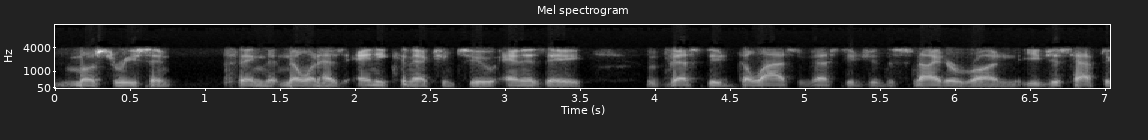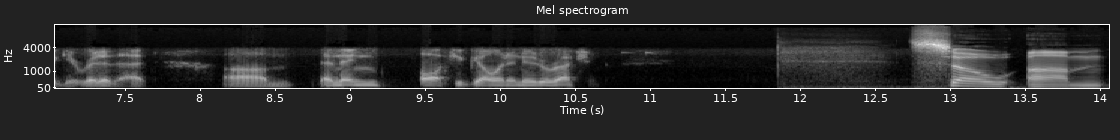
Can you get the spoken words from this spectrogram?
most recent thing that no one has any connection to, and is a vestige, the last vestige of the Snyder run. You just have to get rid of that, um, and then off you go in a new direction. So, um,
